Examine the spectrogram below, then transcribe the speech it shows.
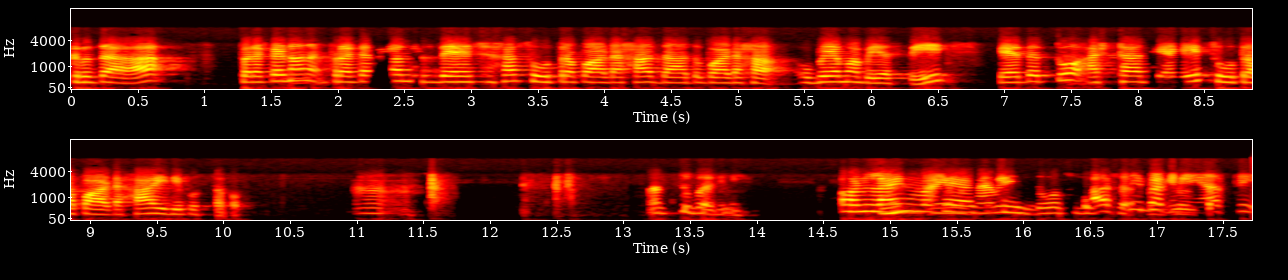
कृता प्रकरण प्रकरणनिर्देशः सूत्रपाठः धातुपाठः उभयमपि अस्ति। एतत्तु अष्टाध्यायी सूत्रपाठः इति पुस्तकम्। अस्तु भगिनि। आन्लैन् मध्ये अस्ति भगिनि अस्ति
